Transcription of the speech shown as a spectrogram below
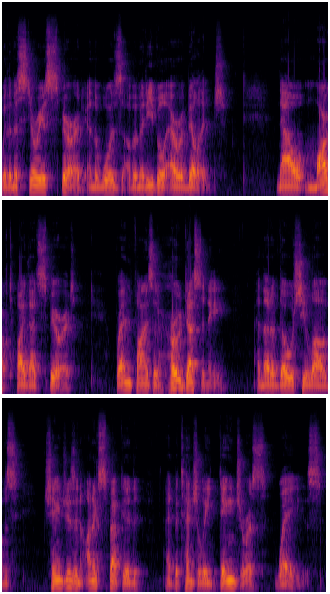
with a mysterious spirit in the woods of a medieval era village. Now marked by that spirit, Ren finds that her destiny, and that of those she loves, changes in unexpected and potentially dangerous ways.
